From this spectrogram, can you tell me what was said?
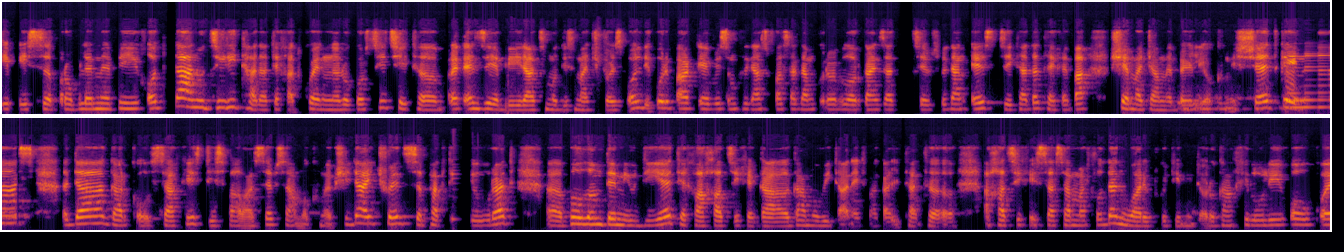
ტიპის პრობლემები იყო და ანუ ძირითადად ეხა თქვენ როგორც იცით, პრეტენზიები რაც მოდის მათ შორის პოლიტიკური პარტიების მხრიდან, სხვა სადამკვირვებლო ორგანიზაციების მხრიდან, ეს ძირითადად ეხება შემაჯამებელი ოქმის შედგენას და გარკვეულ სახის დისბალანსებს ამ ოქმებში და აი ჩვენს ფაქტიურად ვთქვათ, ბოლომდე მივდიეთ, ეხლა ახალციხე გამოვიტანეთ მაგალითად ახალციხის სასამართლოდან, უარი ვთქვით, იმიტომ რომ განხილული იყო უკვე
